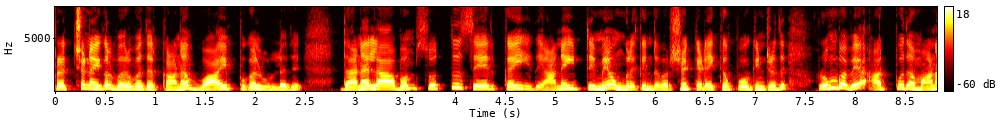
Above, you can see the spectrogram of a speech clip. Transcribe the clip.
பிரச்சனைகள் வருவதற்கான வாய்ப்புகள் உள்ளது. தனலாபம் சொத்து சேர்க்கை இது அனைத்துமே உங்களுக்கு இந்த வருஷம் கிடைக்க போகின்றது. ரொம்பவே அற்புதமான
